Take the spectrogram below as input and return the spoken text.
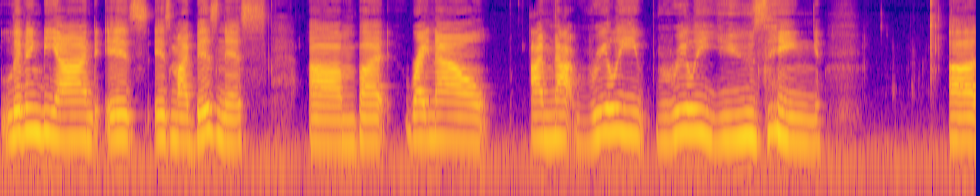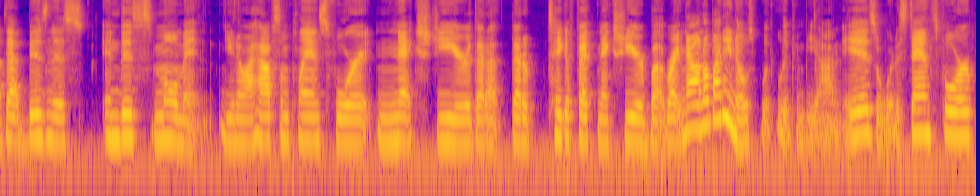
living beyond is is my business. Um, but right now I'm not really, really using uh, that business in this moment. You know, I have some plans for it next year that I, that'll take effect next year. But right now, nobody knows what Living Beyond is or what it stands for.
